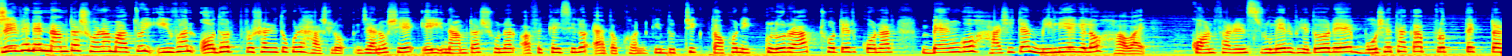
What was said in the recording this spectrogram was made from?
ড্রেভেনের নামটা শোনা মাত্রই ইভান অধর প্রসারিত করে হাসলো যেন সে এই নামটা শোনার অপেক্ষায় ছিল এতক্ষণ। কিন্তু ঠিক তখনই ক্লোরা ঠোঁটের কোনার ব্যঙ্গ হাসিটা মিলিয়ে গেল হাওয়ায়। কনফারেন্স রুমের ভেতরে বসে থাকা প্রত্যেকটা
